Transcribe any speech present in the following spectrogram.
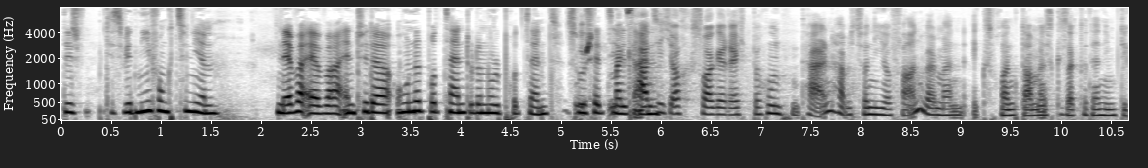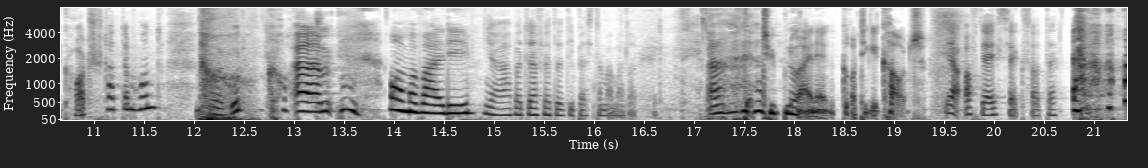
Das, das wird nie funktionieren. Never ever. Entweder 100 Prozent oder 0 Prozent. So schätze ich man das kann an. sich auch Sorgerecht bei Hunden teilen, habe ich zwar nie erfahren, weil mein Ex-Freund damals gesagt hat, er nimmt die Couch statt dem Hund. Aber gut. ähm, Oh, Mavaldi, ja, aber dafür hat er die beste Mama der Welt. der Typ nur eine grottige Couch. Ja, auf der ich Sex hatte.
